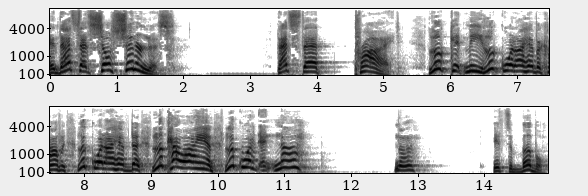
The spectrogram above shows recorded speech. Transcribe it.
And that's that self centeredness. That's that pride. Look at me. Look what I have accomplished. Look what I have done. Look how I am. Look what. No. No. It's a bubble.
